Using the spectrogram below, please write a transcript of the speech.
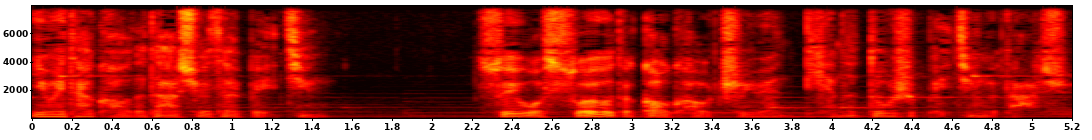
因为他考的大学在北京，所以我所有的高考志愿填的都是北京的大学。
